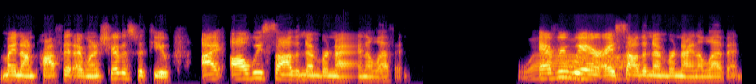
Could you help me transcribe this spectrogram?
my nonprofit, I want to share this with you. I always saw the number 911. Wow. Everywhere I saw the number 911.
